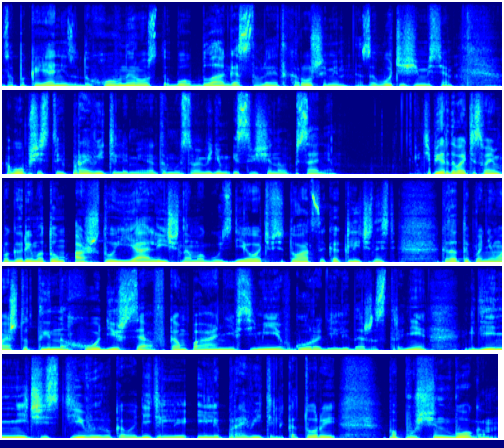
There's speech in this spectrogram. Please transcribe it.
за покаяние, за духовный рост, Бог благословляет хорошими, заботящимися об обществе правителями. Это мы с вами видим из Священного Писания – Теперь давайте с вами поговорим о том, а что я лично могу сделать в ситуации как личность, когда ты понимаешь, что ты находишься в компании, в семье, в городе или даже стране, где нечестивый руководитель или правитель, который попущен Богом.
